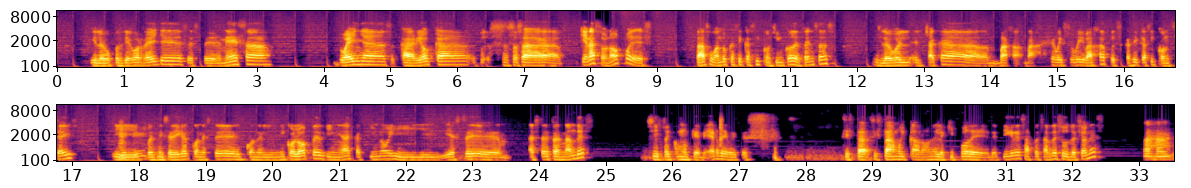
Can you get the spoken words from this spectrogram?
Y luego, pues Diego Reyes, este, Mesa, Dueñas, Carioca, pues, o sea, quieras o no, pues estabas jugando casi casi con cinco defensas. Y luego el, el Chaca baja, baja, güey sube y baja, pues casi casi con seis. Y pues ni se diga con este, con el Nico López, Guiñac, Aquino y, y este, este Fernández sí fue como que verde, güey, pues sí está, sí está muy cabrón el equipo de, Tigres a pesar de sus lesiones.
